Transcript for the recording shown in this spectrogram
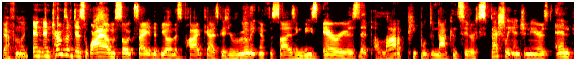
definitely. And in terms of just why I'm so excited to be on this podcast, because you're really emphasizing these areas that a lot of people do not consider, especially engineers. And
